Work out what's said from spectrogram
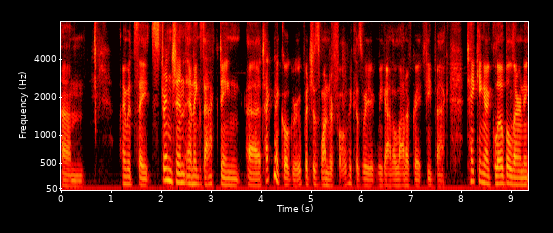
um, I would say, stringent and exacting uh, technical group, which is wonderful because we, we got a lot of great feedback. Taking a global learning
